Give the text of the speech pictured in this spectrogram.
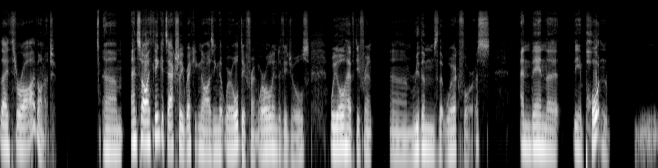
they thrive on it. Um, and so I think it's actually recognizing that we're all different. We're all individuals. We all have different um, rhythms that work for us. And then the the important mm,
